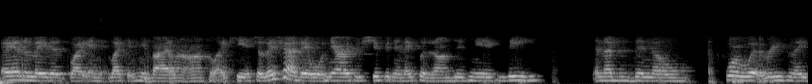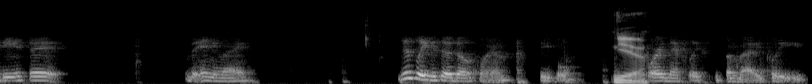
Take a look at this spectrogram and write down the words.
animated like in like in violent onto like kids. So they tried that with Naruto Shippuden and they put it on Disney XD, and I just didn't know for what reason they did that. But anyway, just leave it to Adult Swim people. Yeah. Or Netflix to somebody, please.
